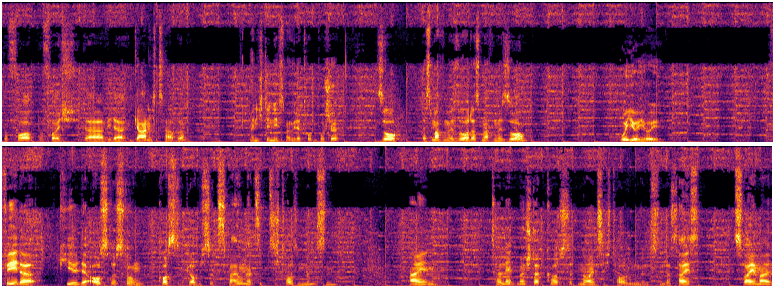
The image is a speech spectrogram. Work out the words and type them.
bevor, bevor ich da wieder gar nichts habe. Wenn ich demnächst mal wieder Truppen pushe. So, das machen wir so, das machen wir so. Uiuiui. Federkiel der Ausrüstung kostet, glaube ich, so 270.000 Münzen. Ein Talentneustart kostet 90.000 Münzen. Das heißt, zweimal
